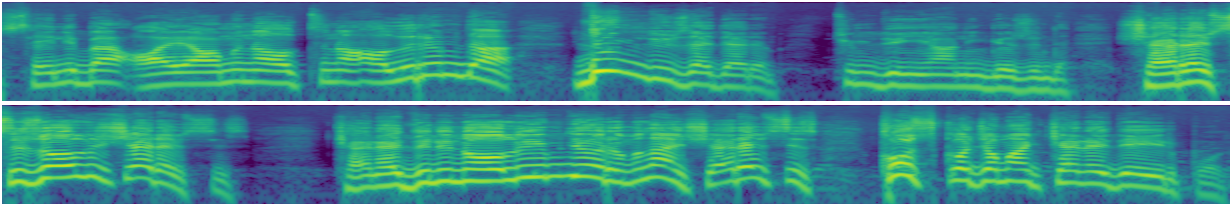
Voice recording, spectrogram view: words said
seni ben ayağımın altına alırım da dümdüz ederim tüm dünyanın gözünde. Şerefsiz oğlu şerefsiz. Kennedy'nin oğluyum diyorum ulan şerefsiz. Koskocaman Kennedy Airport.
